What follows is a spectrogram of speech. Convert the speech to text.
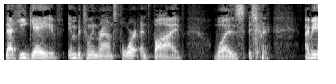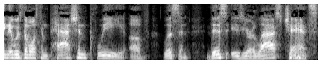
that he gave in between rounds four and five was, I mean, it was the most impassioned plea of, listen, this is your last chance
